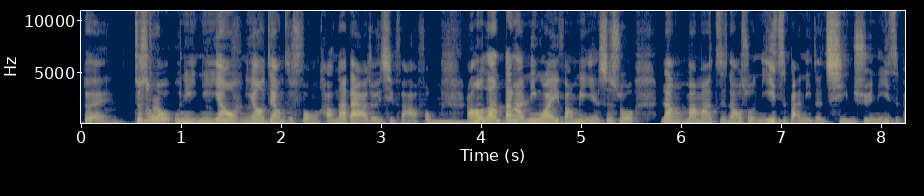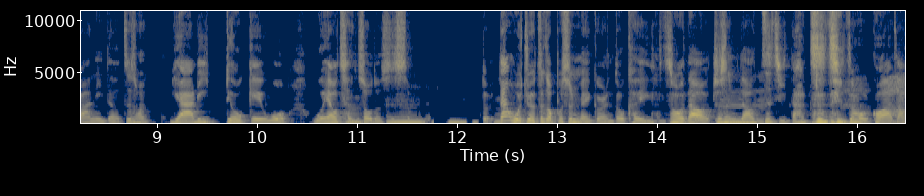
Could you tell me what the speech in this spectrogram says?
对，就是我你你要你要这样子疯，好，那大家就一起发疯。然后让当然另外一方面也是说，让妈妈知道说，你一直把你的情绪，你一直把你的这种压力丢给我，我要承受的是什么？对，但我觉得这个不是每个人都可以 做到，就是你知道自己打自己这么夸张。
